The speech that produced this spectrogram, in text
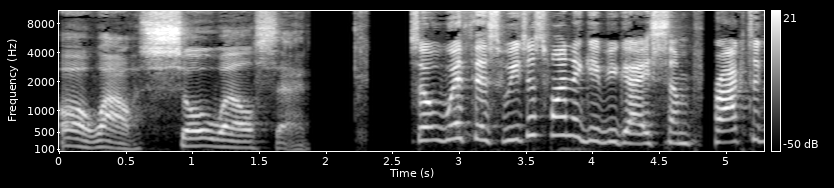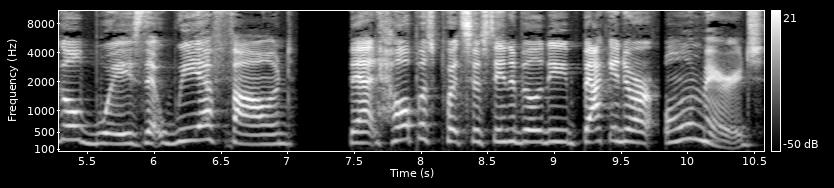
Oh, wow. So well said. So, with this, we just want to give you guys some practical ways that we have found that help us put sustainability back into our own marriage.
